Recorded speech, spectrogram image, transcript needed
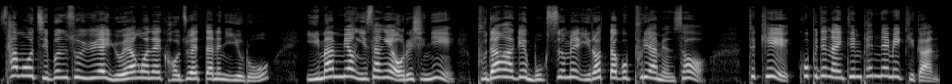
3호 지분 소유의 요양원에 거주했다는 이유로 2만 명 이상의 어르신이 부당하게 목숨을 잃었다고 풀이하면서 특히 COVID-19 팬데믹 기간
